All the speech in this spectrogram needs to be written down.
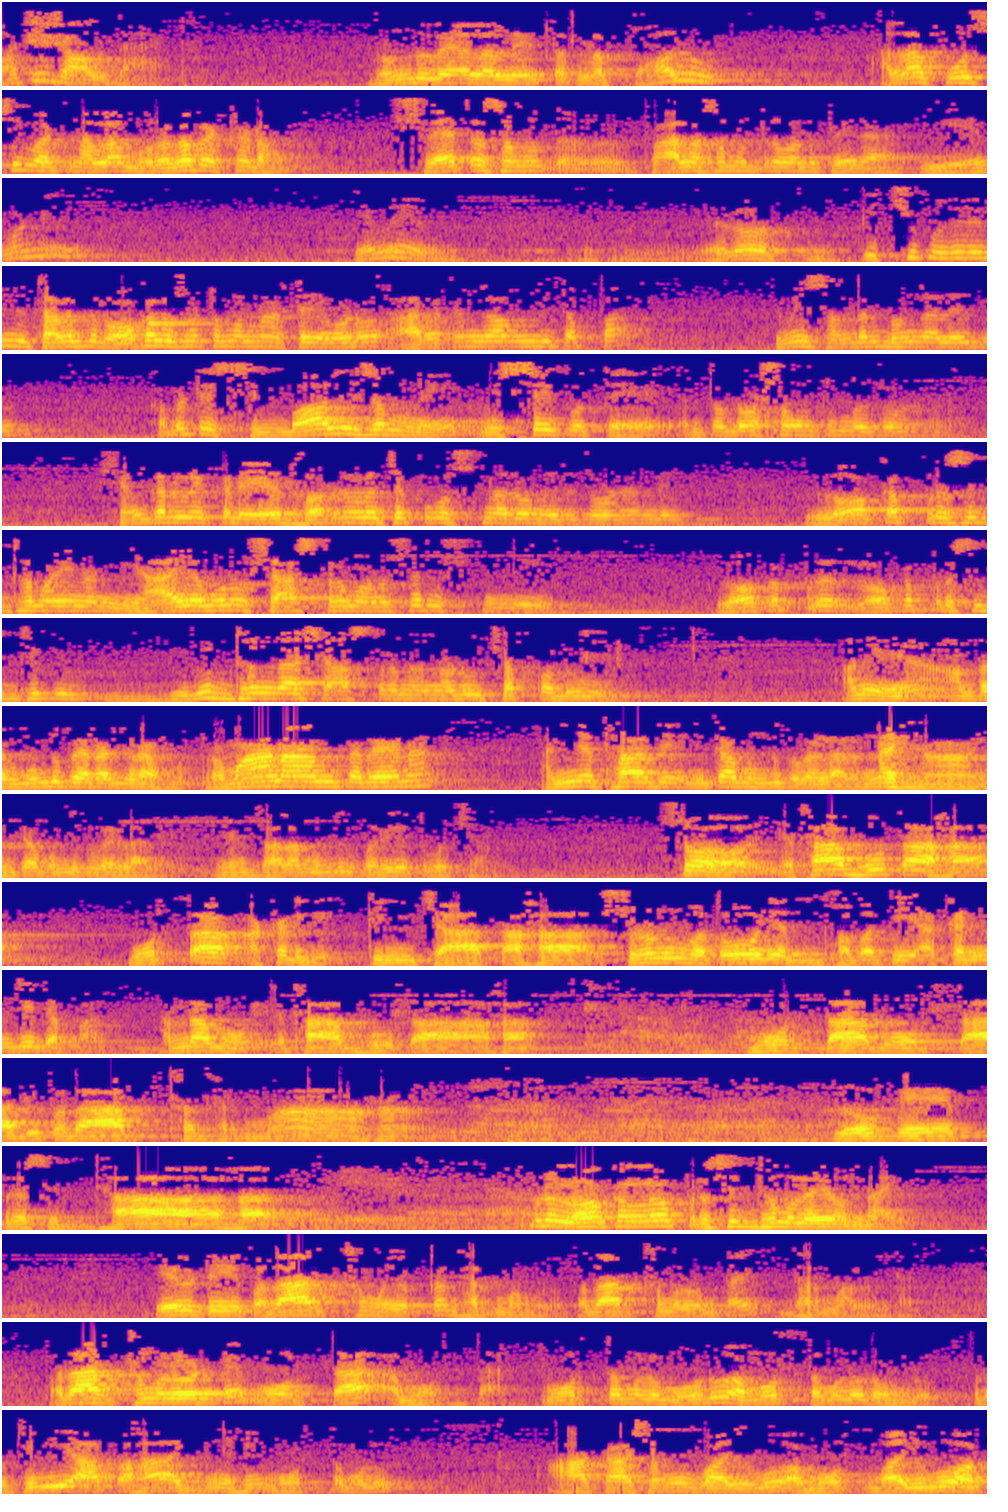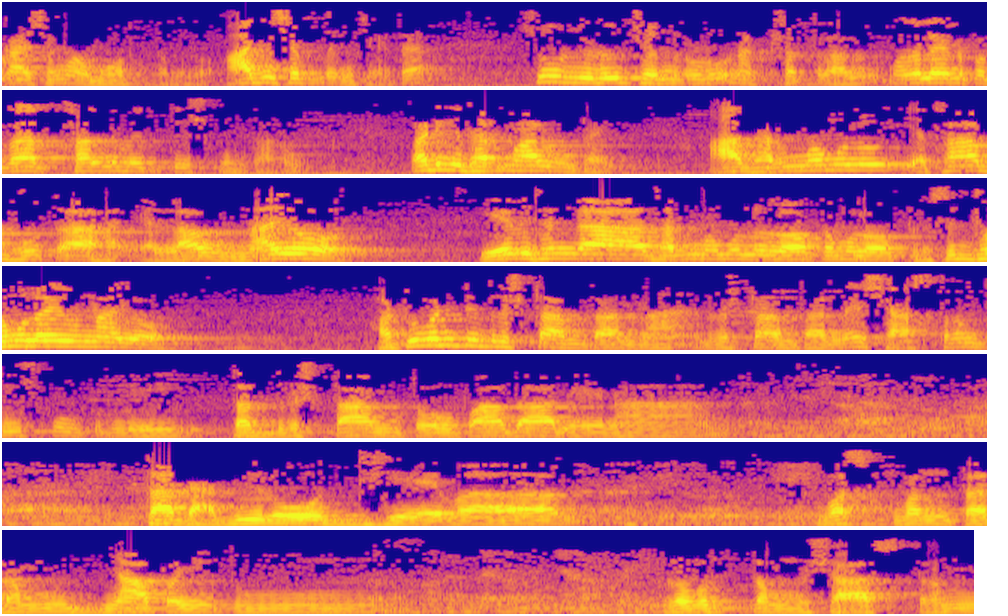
what is all that? రెండు వేల లీటర్ల పాలు అలా పోసి వాటిని అలా మురగబెట్టడం శ్వేత సముద్రం పాల సముద్రం అని పేరా? ఏమండి ఏమీ? ఏదో పిచ్చి కుదిరింది తలకు రోకలు చుట్టమన్నట్టు ఎవడో ఆ రకంగా ఉంది తప్ప ఏమీ సందర్భంగా లేదు. కాబట్టి సింబాలిజంని మిస్ అయిపోతే ఎంత దోషం ఉంటుందో చూడండి. శంకరులు ఇక్కడ ఏ ధోరణిలో చెప్పుకొస్తున్నారో మీరు చూడండి. లోక ప్రసిద్ధమైన న్యాయమును శాస్త్రం అనుసరిస్తుంది. లోక లోక ప్రసిద్ధికి విరుద్ధంగా శాస్త్రం ఎన్నడూ చెప్పదు అని అంతకుముందు పారాగ్రాఫ్. ప్రమాణాంతరేణ అన్యథాది ఇంకా ముందుకు వెళ్ళాలి. అన్న ఇంకా ముందుకు వెళ్ళాలి. నేను చాలా ముందుకు పరిగెత్తుకొచ్చాను. సో యథాభూత మూర్త అక్కడికి కించాత శృణ్వతో యద్భవతి అక్కడి నుంచి చెప్పాలి. అందాము యథాభూతా పదార్థ పదార్థధర్మా లోకే ప్రసిద్ధా. ఇప్పుడు లోకంలో ప్రసిద్ధములై ఉన్నాయి. ఏమిటి? పదార్థము యొక్క ధర్మములు. పదార్థములు ఉంటాయి ధర్మాలు ఉంటాయి. పదార్థములు అంటే మూర్త అమూర్త. మూర్తములు మూడు అమూర్తములు రెండు. పృథివీ ఆపహ అగ్ని మూర్తములు. ఆకాశము వాయువు అమూ వాయువు ఆకాశము అమూర్తములు. ఆది శబ్దం చేత సూర్యుడు చంద్రుడు నక్షత్రాలు మొదలైన పదార్థాలను మీరు తీసుకుంటారు. వాటికి ధర్మాలు ఉంటాయి. ఆ ధర్మములు యథాభూత ఎలా ఉన్నాయో ఏ విధంగా ఆ ధర్మములు లోకములో ప్రసిద్ధములై ఉన్నాయో అటువంటి దృష్టాంతాన్న దృష్టాంతాన్నే శాస్త్రం తీసుకుంటుంది. తద్దృష్టాంతోపాదానేనా. తదవిరోధ్యేవ వస్వంతరం జ్ఞాపయతు. ప్రవృత్తం శాస్త్రం.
